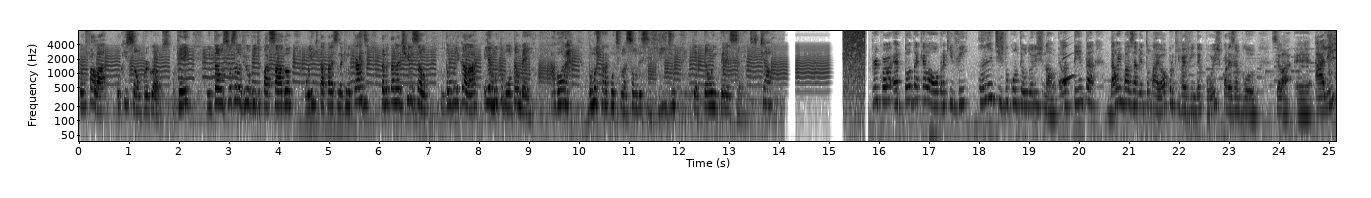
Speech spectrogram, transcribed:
eu vou falar o que são prequels, ok? Então se você não viu o vídeo passado, o link tá aparecendo aqui no card, também tá na descrição, então clica lá, ele é muito bom também. Agora, vamos para a continuação desse vídeo que é tão interessante. Tchau! Prequel é toda aquela obra que vem antes do conteúdo original. Ela tenta dar um embasamento maior para o que vai vir depois. Por exemplo, sei lá, é Alien,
